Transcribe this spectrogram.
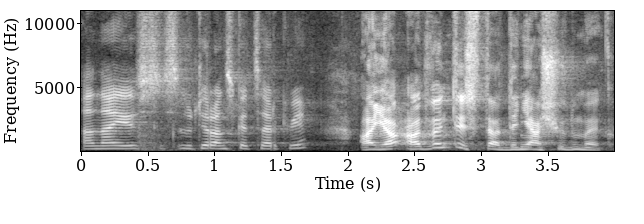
Она из лютеранской церкви, A ja adwentysta dnia siódmego.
